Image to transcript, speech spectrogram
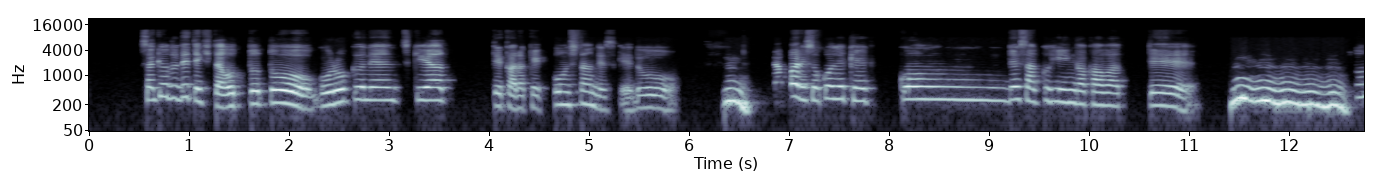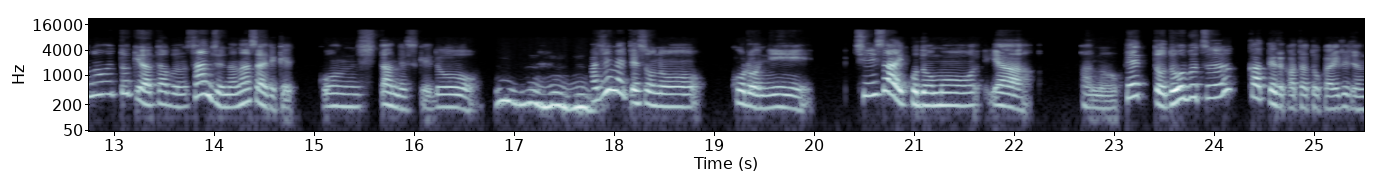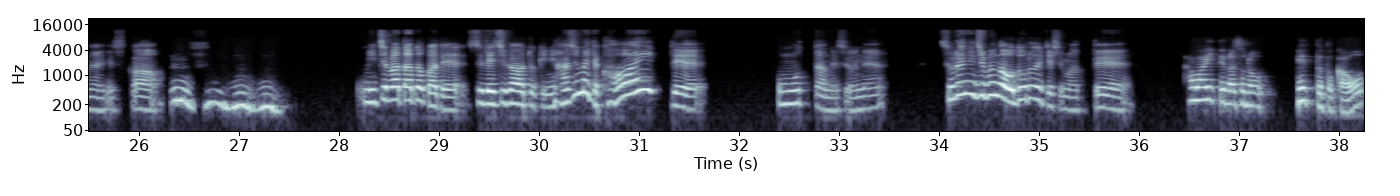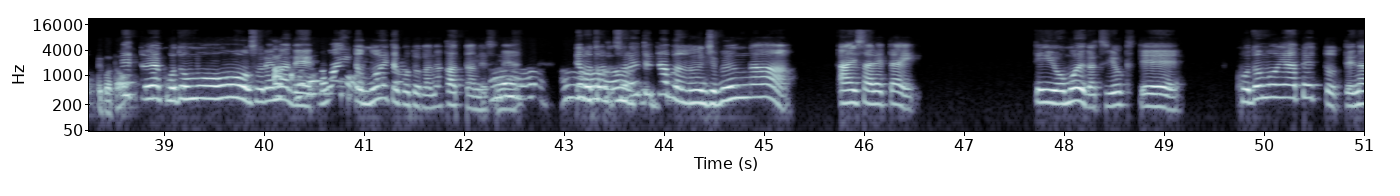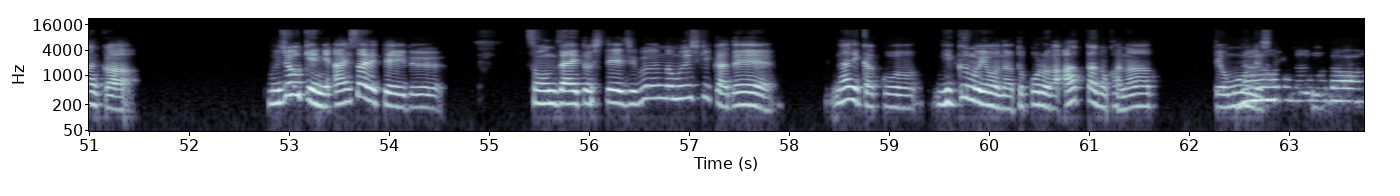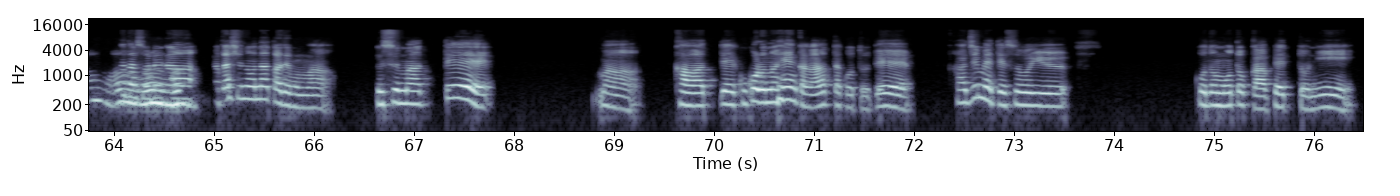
先ほど出てきた夫と5、6年付き合ってから結婚したんですけど、うん。やっぱりそこで結婚で作品が変わって。その時は多分37歳で結婚したんですけど。初めてその頃に小さい子供や、あの、ペット、動物飼ってる方とかいるじゃないですか。道端とかですれ違う時に初めて可愛いって思ったんですよね。それに自分が驚いてしまって、可愛いっていうのはそのペットとかを？ってこと？ペットや子供をそれまで可愛いと思えたことがなかったんですね。でもそれって多分自分が愛されたいっていう思いが強くて、子供やペットってなんか、無条件に愛されている存在として自分の無意識下で何かこう、憎むようなところがあったのかなって思うんですけどど、ただそれが私の中でもまあ、薄まって、まあ、変わって心の変化があったことで、初めてそういう子供とかペットに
